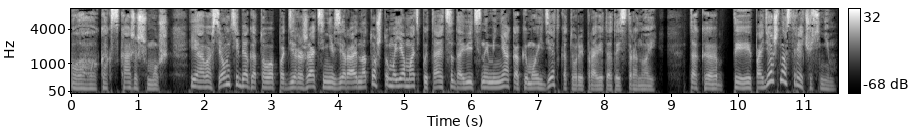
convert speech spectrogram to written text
«О, как скажешь, муж. Я во всем тебя готова поддержать, невзирая на то, что моя мать пытается давить на меня, как и мой дед, который правит этой страной. Так э, ты пойдешь навстречу с ним?»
